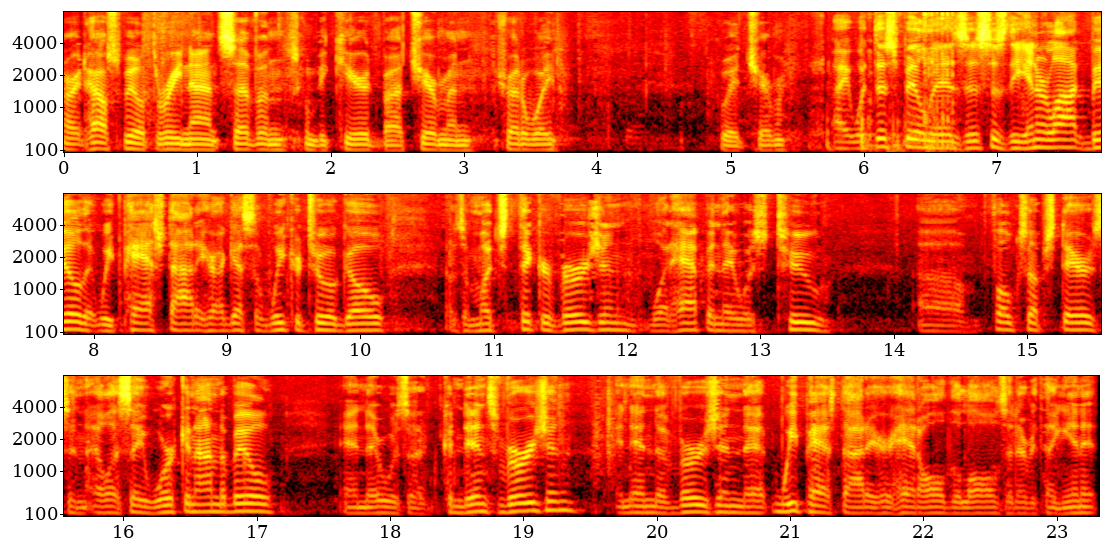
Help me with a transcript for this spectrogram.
All right, House Bill 397 is going to be carried by Chairman Treadaway. Go ahead, Chairman. All right, what this bill is, this is the interlock bill that we passed out of here, I guess, a week or two ago. It was a much thicker version. What happened, there was two uh, folks upstairs in LSA working on the bill, and there was a condensed version, and then the version that we passed out of here had all the laws and everything in it.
